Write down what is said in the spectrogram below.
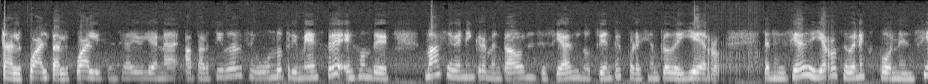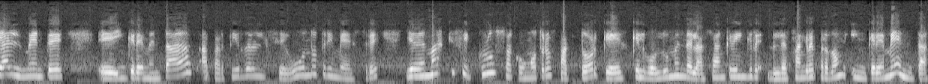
Tal cual, tal cual, licenciada Juliana. A partir del segundo trimestre es donde más se ven incrementadas necesidades de nutrientes, por ejemplo, de hierro. Las necesidades de hierro se ven exponencialmente eh, incrementadas a partir del segundo trimestre y además que se cruza con otro factor que es que el volumen de la sangre, de la sangre perdón, incrementa,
